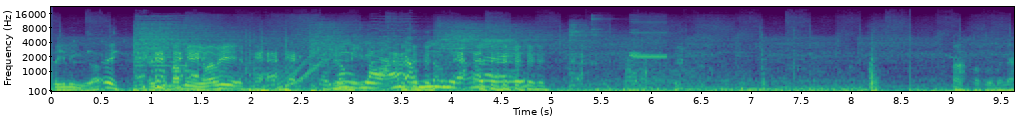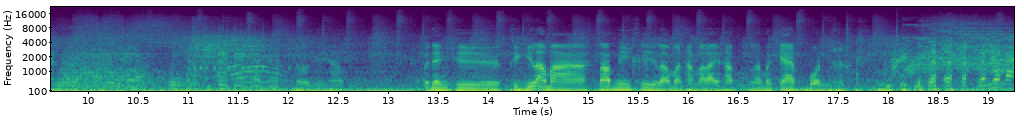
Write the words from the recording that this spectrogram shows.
ตีหลี่วะเอ้ยไปกินบะหมี่วะพี่มีเหลืองเดี๋ยวมีเหลืองเลย อะประตูไม่แน่นครับโอ้โทษดีครับ ประเด็นคือสิ่งที่เรามารอบนี้คือเรามาทำอะไรครับ เรามาแก้บน แล้วก็หน้า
